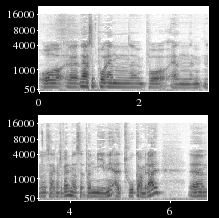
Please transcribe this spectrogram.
og Nei, altså på en, på en Nå sa jeg kanskje feil, men altså på en Mini er det to kameraer. Um,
